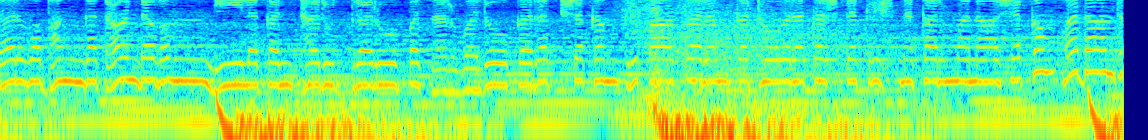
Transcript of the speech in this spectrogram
गर्वभङ्ग नीलकण्ठरुद्ररूप सर्वलोकरक्षकम् कृपाकरम् कठोर कष्ट कृष्ण कर्मनाशकम् मदान्ध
